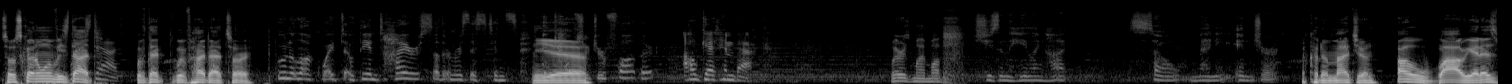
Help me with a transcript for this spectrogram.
So what's going on with his dad? Dad? With that, with her dad. Sorry. Unalaq wiped out the entire southern resistance Yeah. captured your father. I'll get him back. Where is my mother? She's in the healing hut. So many injured. I could imagine. Oh wow, yeah, there's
